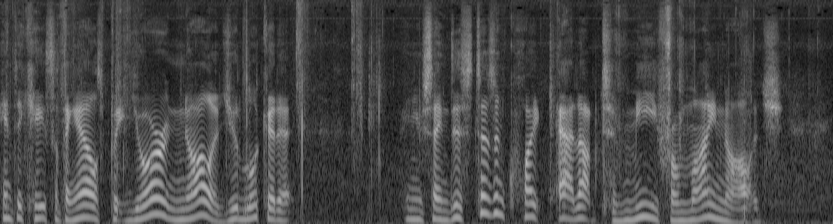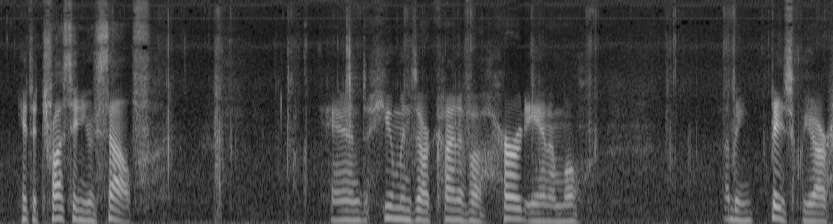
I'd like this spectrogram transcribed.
indicates something else but your knowledge you look at it and you're saying this doesn't quite add up to me from my knowledge. You have to trust in yourself. And humans are kind of a herd animal. I mean basically our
